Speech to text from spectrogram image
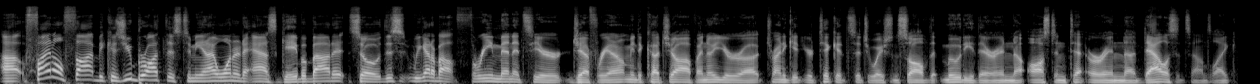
Uh, final thought, because you brought this to me, and I wanted to ask Gabe about it. So this, we got about three minutes here, Jeffrey. I don't mean to cut you off. I know you're uh, trying to get your ticket situation solved at Moody there in uh, Austin te- or in uh, Dallas. It sounds like.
